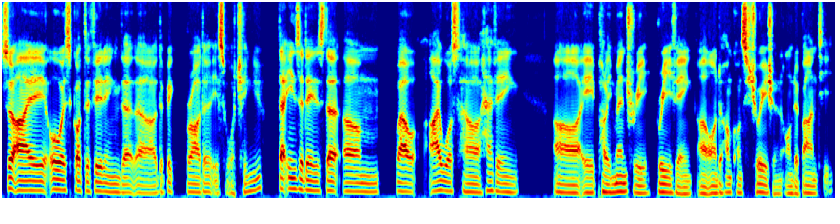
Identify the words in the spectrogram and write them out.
So I always got the feeling that uh, the big brother is watching you. That incident is that, um, well, I was uh, having uh, a parliamentary briefing uh, on the Hong Kong situation on the bounty.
